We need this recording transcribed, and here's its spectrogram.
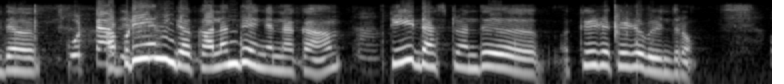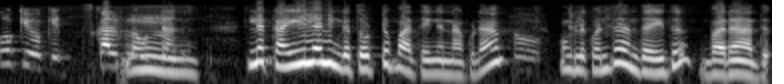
இத. அப்படியே நீங்க கலந்தீங்கன்னாக்கா டீ டஸ்ட் வந்து கீழே கீழே விழுந்துரும். ஓகே ஓகே ஸ்கால்ப்ல. இல்ல கையில நீங்க தொட்டு பாத்தீங்கன்னா கூட. உங்களுக்கு வந்து அந்த இது வராது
